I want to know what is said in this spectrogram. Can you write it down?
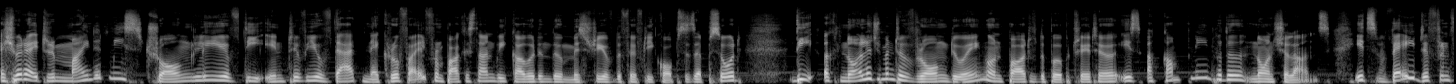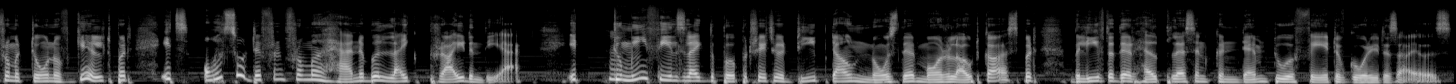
Ashwarya, it reminded me strongly of the interview of that necrophile from Pakistan we covered in the Mystery of the 50 Corpses episode. The acknowledgement of wrongdoing on part of the perpetrator is accompanied with a nonchalance. It's very different from a tone of guilt, but it's also different from a Hannibal like pride in the act. It to hmm. me feels like the perpetrator deep down knows their moral outcast, but believe that they're helpless and condemned to a fate of gory desires.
